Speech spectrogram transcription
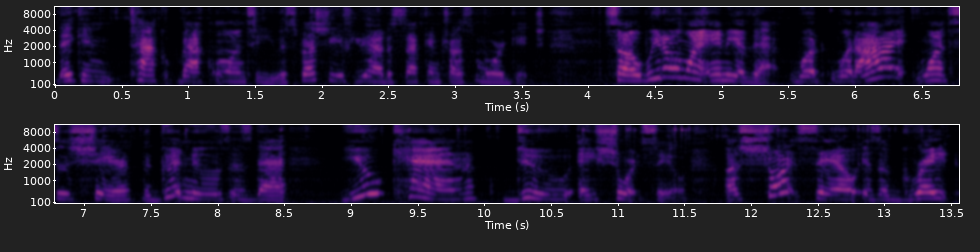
they can tack back on to you, especially if you had a second trust mortgage. So we don't want any of that. What what I want to share, the good news is that you can do a short sale. A short sale is a great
